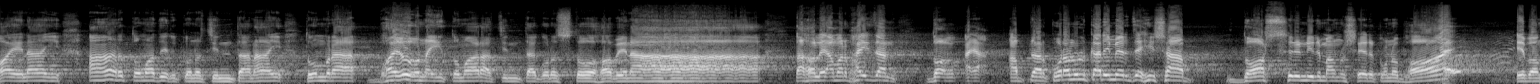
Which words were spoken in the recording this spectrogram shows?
ভয় নাই, আর তোমাদের কোনো চিন্তা নাই, তোমরা ভয়ও নাই, তোমারা চিন্তাগ্রস্ত হবে না। তাহলে আমার ভাইজান আপনার কোরআনুল কারিমের যে হিসাব, দশ শ্রেণির মানুষের কোনো ভয় এবং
